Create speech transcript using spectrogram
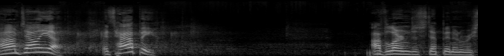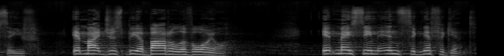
I'm telling you, it's happy. I've learned to step in and receive. It might just be a bottle of oil. It may seem insignificant,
